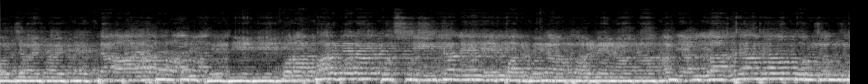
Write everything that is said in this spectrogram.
আয়াতের একটা আয়াত লিখে দিয়ে ওরা পারবে না কোশ্চিন কালে পারবে না পারবে না। আমি আল্লাহ কিয়ামত পর্যন্ত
